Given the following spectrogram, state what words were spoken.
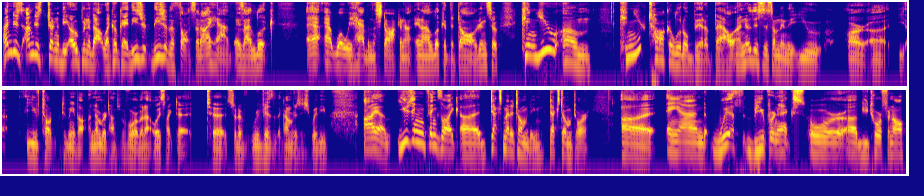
I'm just I'm just trying to be open about like okay, these are these are the thoughts that I have as I look at, at what we have in the stock and I and I look at the dog. And so can you um can you talk a little bit about? I know this is something that you are uh, you've talked to me about a number of times before, but I always like to to sort of revisit the conversation with you. I am using things like uh, dexmedetomidine, Dexdomitor, uh, and with Buprenex or uh, butorphanol.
